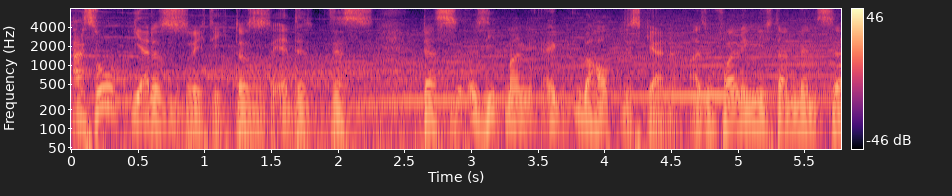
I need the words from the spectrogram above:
Ach so, ja, das ist richtig. Das, ist, äh, das, das, das sieht man äh, überhaupt nicht gerne. Also vor Dingen nicht dann, wenn es äh,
